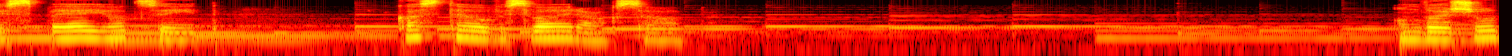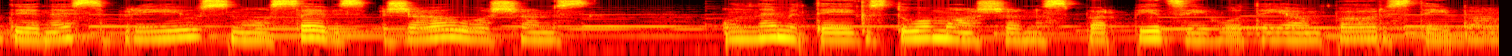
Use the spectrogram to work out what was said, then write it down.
Lai spēju atzīt, kas tev visvairāk sāp. Un vai šodien esi brīvs no sevis žēlošanas un nemitīgas domāšanas par piedzīvotajām pārstībām?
